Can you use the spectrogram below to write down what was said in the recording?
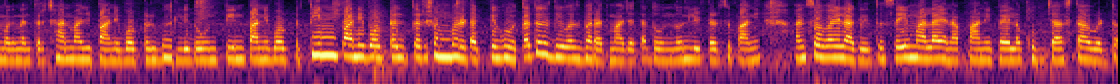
मग नंतर छान माझी पाणी बॉटल भरली दोन तीन पाणी बॉटल तीन पाणी बॉटल तर शंभर टक्के होतातच दिवसभरात माझ्या त्या दोन दोन लिटरचं पाणी. आणि सवय लागली तसंही मला आहे ना पाणी प्यायला खूप जास्त आवडतं.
